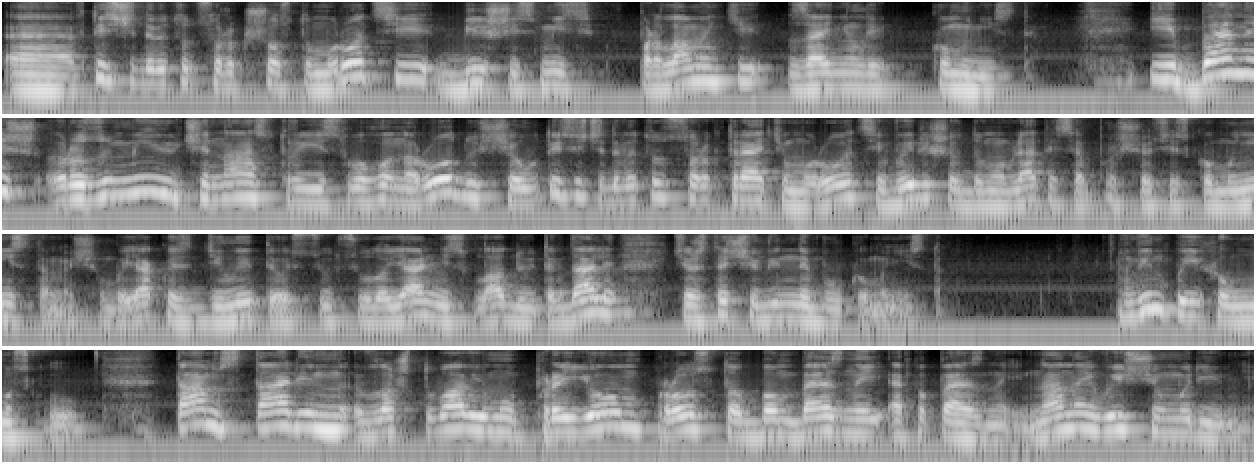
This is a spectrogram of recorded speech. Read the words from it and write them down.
Е, В 1946 році більшість місць в парламенті зайняли комуністи. І Бенеш, розуміючи настрої свого народу, ще у 1943 році вирішив домовлятися про щось із комуністами, щоб якось ділити ось цю всю лояльність, владу і так далі, через те, що він не був комуністом. Він поїхав у Москву. Там Сталін влаштував йому прийом просто бомбезний епопезний на найвищому рівні.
